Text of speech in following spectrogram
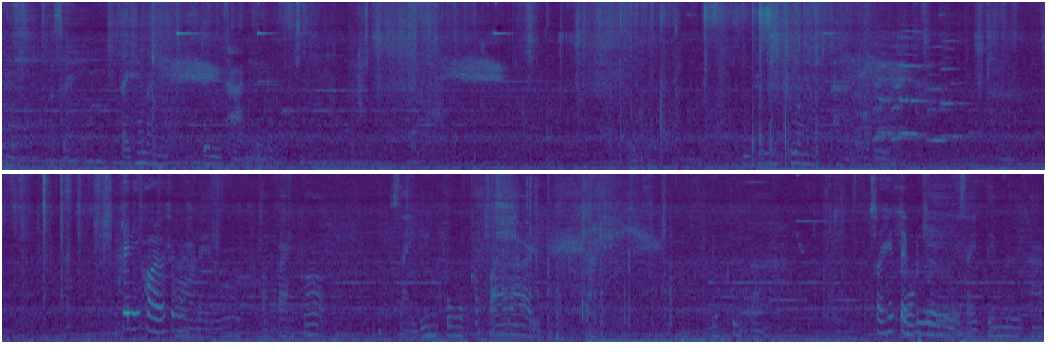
อืมก็ใส่ใส่ให้มันเต็มฐานเลยลูกอืมให้มันท่วมฐานพอดี แค่นี้พอ แล้วพใช่ไหมอแล้วต่อไปก็ใส่ดินปลูกเข้าไป ยกขึ้นอ่าใส่ให้เต็มไปเลย โอคใส่เต็มเลยครับ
